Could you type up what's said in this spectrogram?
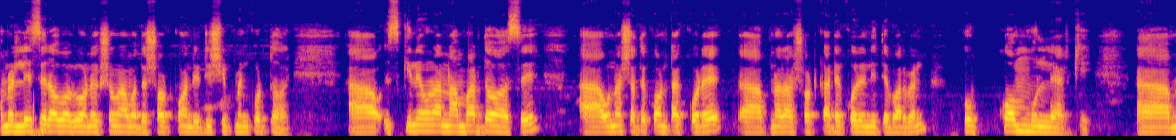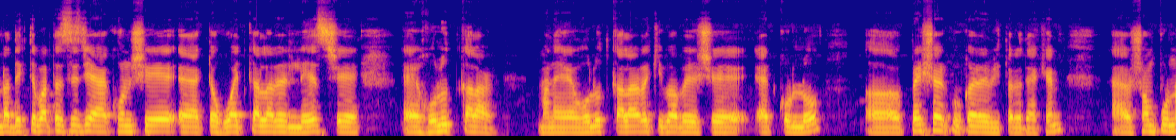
আমরা লেসের অভাবে অনেক সময় আমাদের শর্ট কোয়ান্টিটি শিপমেন্ট করতে হয়। স্ক্রিনে ওনার নাম্বার দেওয়া আছে ওনার সাথে কন্ট্যাক্ট করে আপনারা শর্টকাটে করে নিতে পারবেন, খুব কম মূল্যে আর কি। আমরা দেখতে পারতেছি যে এখন সে একটা হোয়াইট কালারের লেস, সে হলুদ কালার মানে হলুদ কালার কীভাবে সে অ্যাড করল প্রেশার কুকারের ভিতরে দেখেন। সম্পূর্ণ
